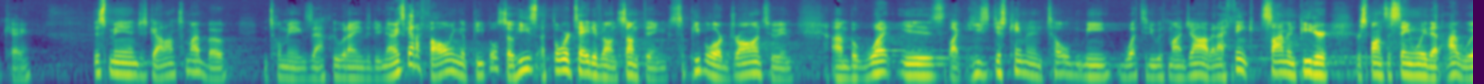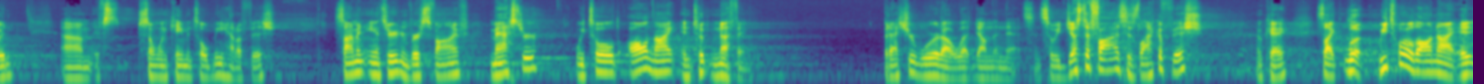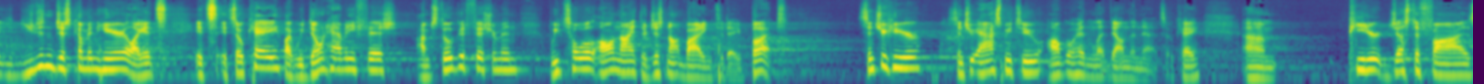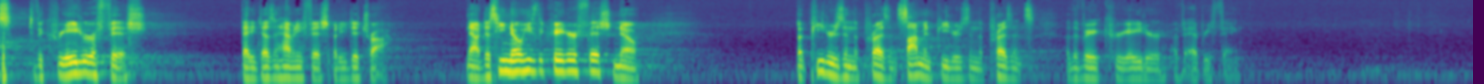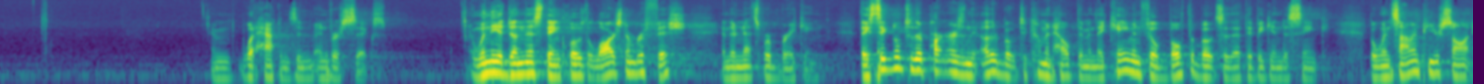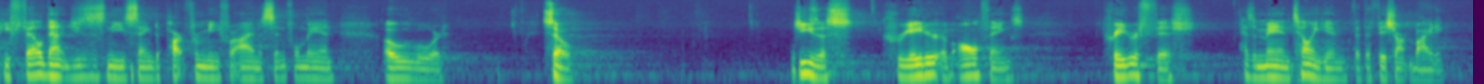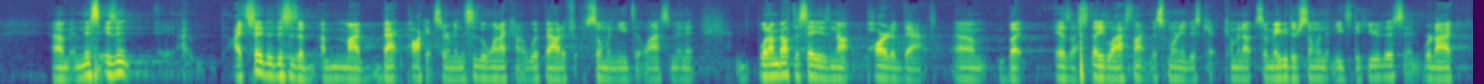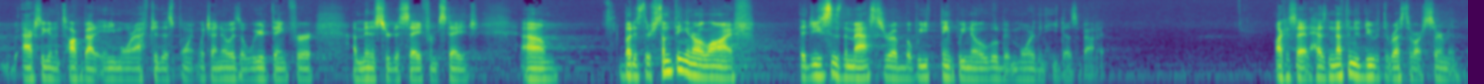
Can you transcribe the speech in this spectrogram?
Okay? This man just got onto my boat and told me exactly what I need to do. Now, he's got a following of people, so he's authoritative on something. So people are drawn to him. Um, but what is, like, he just came in and told me what to do with my job. And I think Simon Peter responds the same way that I would um, if someone came and told me how to fish. Simon answered in verse 5 Master, we told all night and took nothing. But at your word, I'll let down the nets. And so he justifies his lack of fish okay? It's like look we toiled all night. It, you didn't just come in here like it's it's it's okay. Like we don't have any fish. I'm still a good fisherman. We toiled all night. They're just not biting today. But since you're here since you asked me to i'll go ahead and let down the nets okay? Um, peter justifies to the creator of fish that he doesn't have any fish but he did try. Now does he know he's the creator of fish? No. But peter's in the presence. Simon peter's in the presence of the very creator of everything. And what happens in, in verse 6? And when they had done this, they enclosed a large number of fish, and their nets were breaking. They signaled to their partners in the other boat to come and help them, and they came and filled both the boats so that they began to sink. But when Simon Peter saw it, he fell down at Jesus' knees, saying, Depart from me, for I am a sinful man, O Lord. So, Jesus, creator of all things, creator of fish, has a man telling him that the fish aren't biting. Um, and this isn't, I, say that this is a, a, my back pocket sermon. This is the one I kind of whip out if, if, someone needs it last minute. What I'm about to say is not part of that. Um, but as I studied last night and this morning, it just kept coming up. So maybe there's someone that needs to hear this, and we're not actually going to talk about it anymore after this point, which I know is a weird thing for a minister to say from stage. Um, but is there something in our life that Jesus is the master of, but we think we know a little bit more than he does about it? Like I said, it has nothing to do with the rest of our sermon.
